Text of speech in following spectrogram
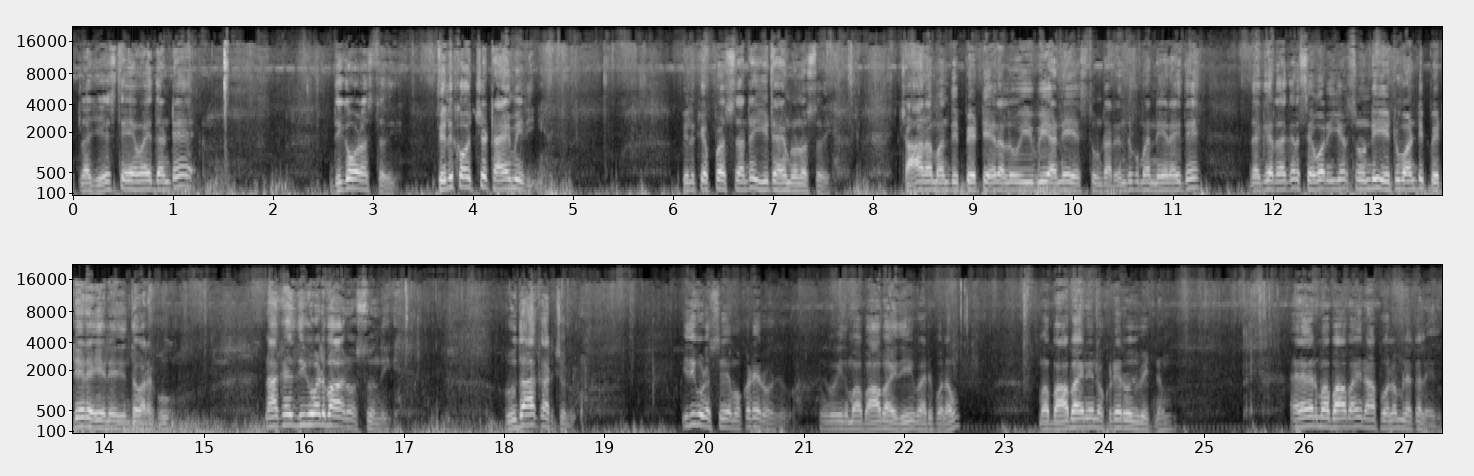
ఇట్లా చేస్తే ఏమైందంటే దిగుబడి వస్తుంది. పిలుక వచ్చే టైం ఇది. పిలుక ఎప్పుడు వస్తుంది అంటే ఈ టైంలోనే వస్తుంది. చాలా మంది పెట్టేరలు ఇవి అన్నీ వేస్తుంటారు. ఎందుకు మరి నేనైతే దగ్గర దగ్గర సెవెన్ ఇయర్స్ నుండి ఎటువంటి పెట్టేర వేయలేదు ఇంతవరకు. నాకైతే దిగుబడి బాగానే వస్తుంది. వృధా ఖర్చులు. ఇది కూడా సేమ్ ఒకటే రోజు. ఇది మా బాబాయ్ది వరి పొలం. మా బాబాయ్ నేను ఒకటే రోజు పెట్టినాం. అయినా కానీ మా బాబాయ్ నా పొలం లెక్క లేదు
